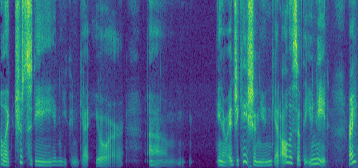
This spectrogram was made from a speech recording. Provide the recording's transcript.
electricity and you can get your um, you know education. You can get all the stuff that you need right?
